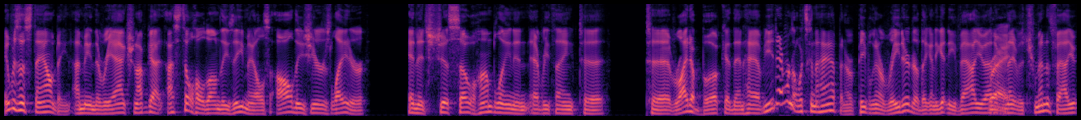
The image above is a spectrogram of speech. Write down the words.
it was astounding. I mean, the reaction I've got, I still hold on to these emails all these years later, and it's just so humbling and everything to to write a book and then have you never know what's going to happen. Are people going to read it? Are they going to get any value out Right. of it? And it was tremendous value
